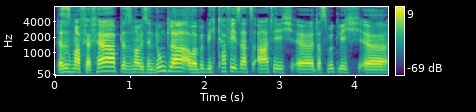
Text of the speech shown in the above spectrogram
das ist mal verfärbt, das ist mal ein bisschen dunkler, aber wirklich Kaffeesatzartig, äh, dass wirklich äh,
